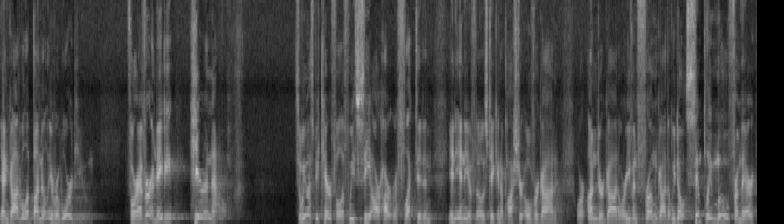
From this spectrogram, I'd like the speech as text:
and God will abundantly reward you forever and maybe here and now. So we must be careful if we see our heart reflected in, in any of those, taking a posture over God or under God or even from God, that we don't simply move from there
